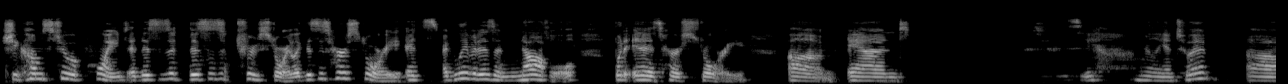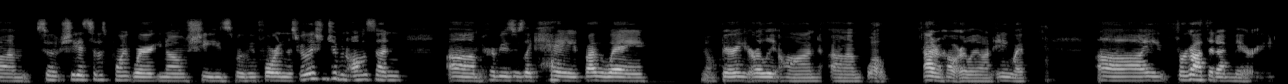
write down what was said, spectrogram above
she comes to a point and this is a this is a true story like this is her story. It's i believe it is a novel but it is her story. Um and see i'm really into it. Um so she gets to this point where you know she's moving forward in this relationship and all of a sudden um her abuser's like hey by the way you know very early on um well i don't know how early on anyway i forgot that i'm married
